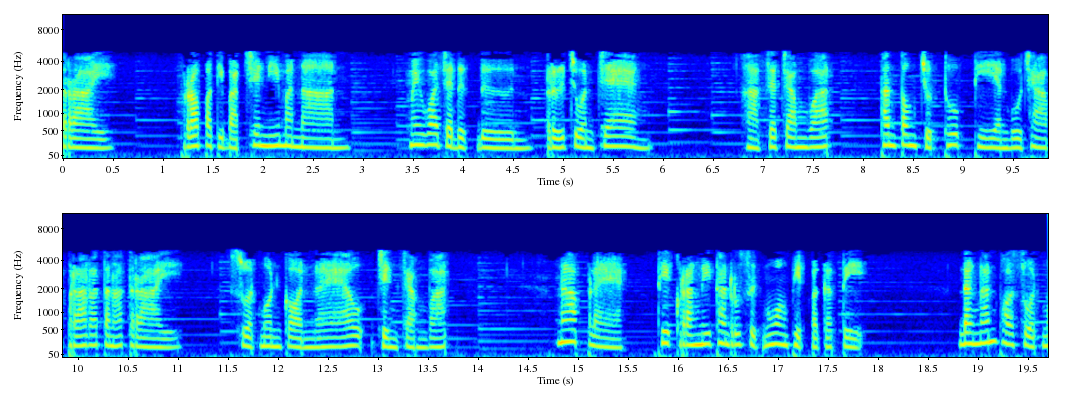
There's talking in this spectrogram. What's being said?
ตรยัย เพราะปฏิบัติเช่นนี้มานาน ไม่ว่าจะดึกดื่นหรือจวนแจ้ง หากจะจำวัด ท่านต้องจุดธูปเทียนบูชาพระรัตนตรยัย สวดมนต์ก่อนแล้วจึงจำวัดน้าแปลกที่ครั้งนี้ท่านรู้สึกง่วงผิดปกติ ดังนั้นพอสวดม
